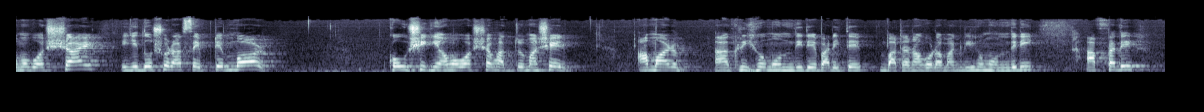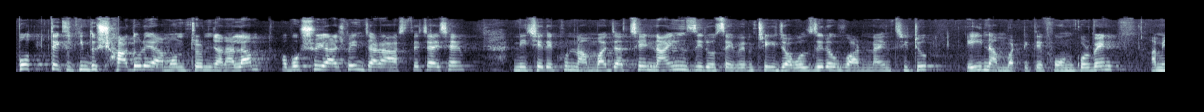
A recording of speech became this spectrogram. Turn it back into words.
অমাবস্যায় এই যে দোসরা সেপ্টেম্বর কৌশিকী অমাবস্যা ভাদ্র মাসের আমার গৃহমন্দিরে বাড়িতে বাটানগর আমার গৃহ মন্দিরই আপনাদের প্রত্যেকে কিন্তু সাদরে আমন্ত্রণ জানালাম। অবশ্যই আসবেন, যারা আসতে চাইছেন, নিচে দেখুন নাম্বার যাচ্ছে nine zero seven three double zero one nine three two এই নাম্বারটিতে ফোন করবেন, আমি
